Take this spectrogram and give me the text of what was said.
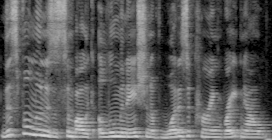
This full moon is a symbolic illumination of what is occurring right now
